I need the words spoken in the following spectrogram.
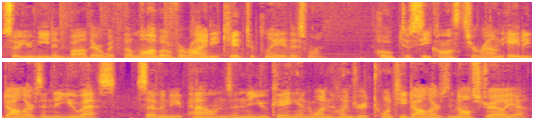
so you needn't bother with the Labo Variety Kit to play this one. Hope to see costs around $80 in the US, £70 in the UK and $120 in Australia.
